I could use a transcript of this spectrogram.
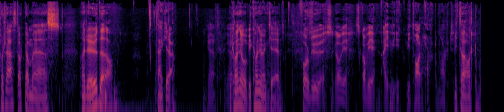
Kanskje jeg starta med Raude, da. Tenker jeg. Okay, okay. Vi kan jo, vi kan jo egentlig Får du Skal vi, skal vi Nei, vi, vi tar halvt om halvt. Vi tar hardt om.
